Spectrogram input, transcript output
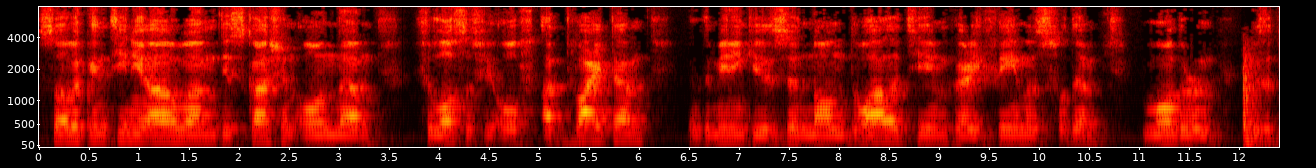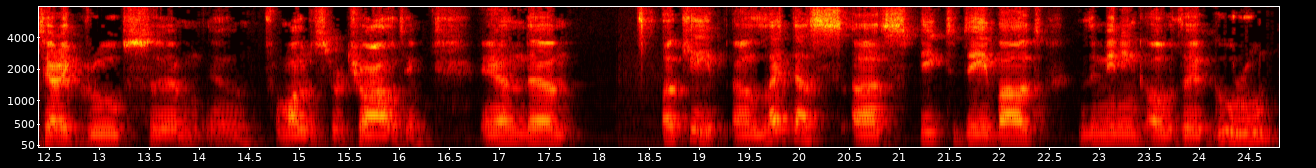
So we continue our um, discussion on um, philosophy of Advaita. The meaning is uh, non-duality, very famous for the modern esoteric groups, um, uh, for modern spirituality. And um, okay, uh, let us uh, speak today about the meaning of the guru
